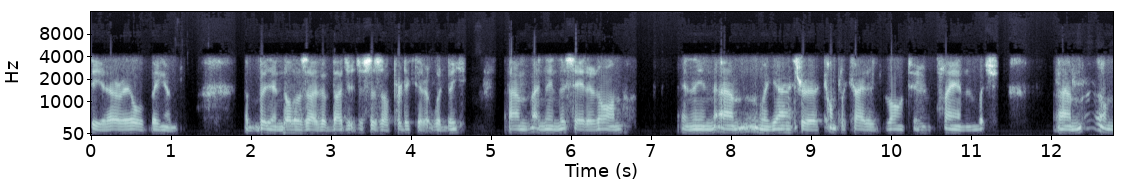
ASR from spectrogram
CRL being a, a billion dollars over budget, just as I predicted it would be, um, and then this added on, and then um, we're going through a complicated long term plan in which Um, I'm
